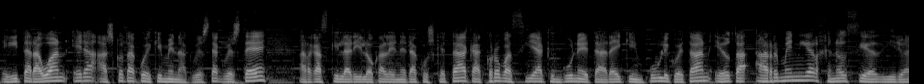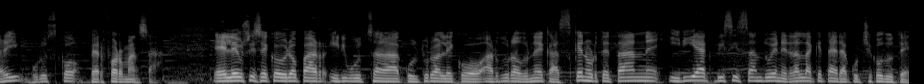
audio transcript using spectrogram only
egitarauan era askotako ekimenak besteak beste, argazkilari lokalen erakusketak, akrobaziak gune eta eraikin publikoetan edota armeniar genozidirari buruzko performantza. Eleusizeko Europar hiributza kulturaleko arduradunek azken urtetan hiriak bizi izan duen eraldaketa erakutsiko dute.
